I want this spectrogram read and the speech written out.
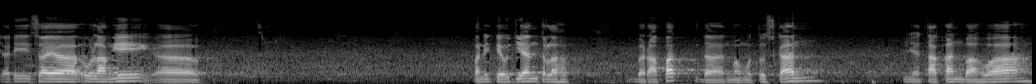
Jadi saya ulangi, eh, panitia ujian telah berapat dan memutuskan menyatakan bahwa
